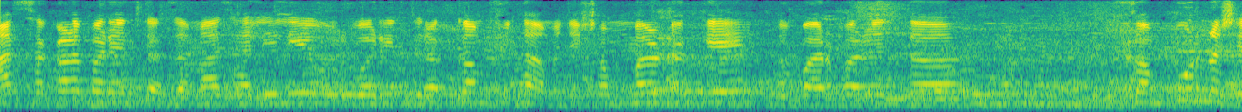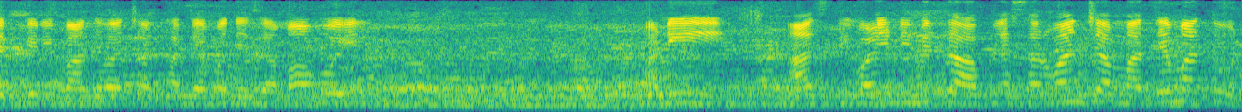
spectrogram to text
आज सकाळपर्यंत जमा झालेली उर्वरित रक्कमसुद्धा म्हणजे शंभर टक्के दुपारपर्यंत संपूर्ण शेतकरी बांधवाच्या खात्यामध्ये जमा होईल. आणि आज दिवाळीनिमित्त आपल्या सर्वांच्या माध्यमातून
